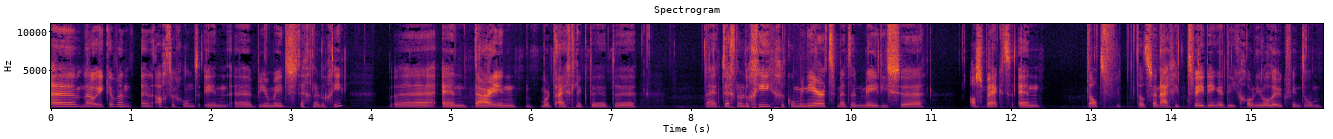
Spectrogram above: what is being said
Eh, nou, ik heb een, een achtergrond in eh, biomedische technologie. Eh, en daarin wordt eigenlijk de, de nou ja, technologie gecombineerd met een medisch aspect. En dat, dat zijn eigenlijk twee dingen die ik gewoon heel leuk vind om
